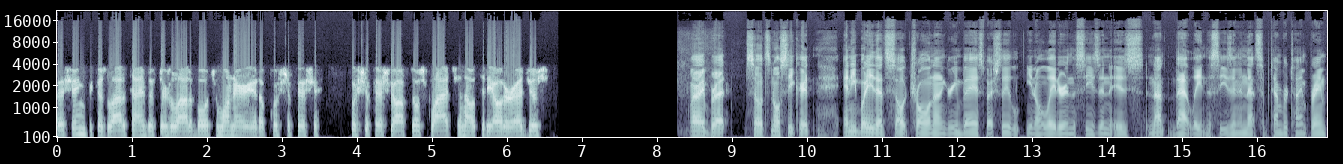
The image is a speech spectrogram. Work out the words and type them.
fishing because a lot of times if there's a lot of boats in one area, to push the fish push the fish off those flats and out to the outer edges. All right, Brett. So it's no secret anybody that's out trolling on Green Bay, especially you know later in the season, is not that late in the season in that September timeframe.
